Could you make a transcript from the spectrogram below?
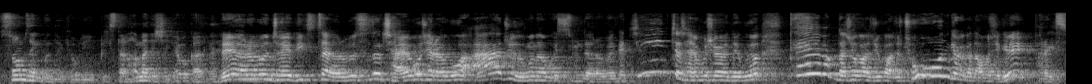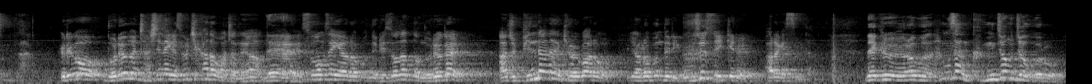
수험생분들께 우리 빅스타가 한마디씩 해볼까요? 네 여러분 저희 빅스타 여러분 수능 잘 보시라고 아주 응원하고 있습니다 여러분 그러니까 진짜 잘 보셔야 되고요 대박 나셔가지고 아주 좋은 결과 나오시길 바라겠습니다 그리고 노력은 자신에게 솔직하다고 하잖아요. 네. 수험생 여러분들이 쏟았던 노력을 아주 빛나는 결과로 여러분들이 웃을 수 있기를 바라겠습니다. 네 그리고 여러분 항상 긍정적으로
